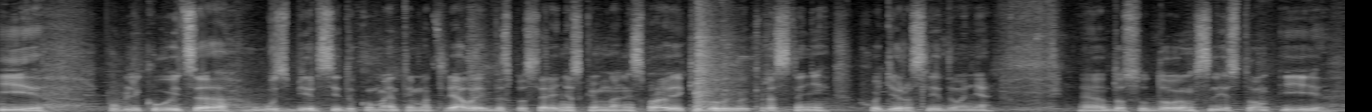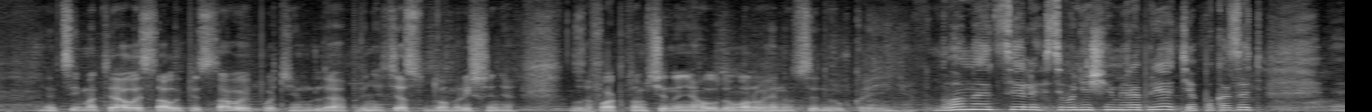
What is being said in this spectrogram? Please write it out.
і публікуються у збірці документи, матеріали безпосередньо з кримінальної справи, які були використані в ході розслідування е, досудовим слідством. І ці матеріали стали підставою потім для прийняття судом рішення за фактом вчинення голодомору геноциду в Україні. Главная цель сегодняшнего мероприятия – показать э,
